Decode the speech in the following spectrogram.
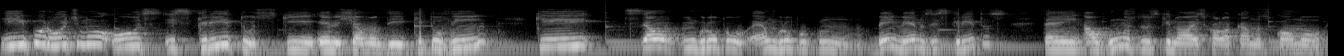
E, por último, os escritos, que eles chamam de Ketuvim, que são um grupo, é um grupo com bem menos escritos, tem alguns dos que nós colocamos como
